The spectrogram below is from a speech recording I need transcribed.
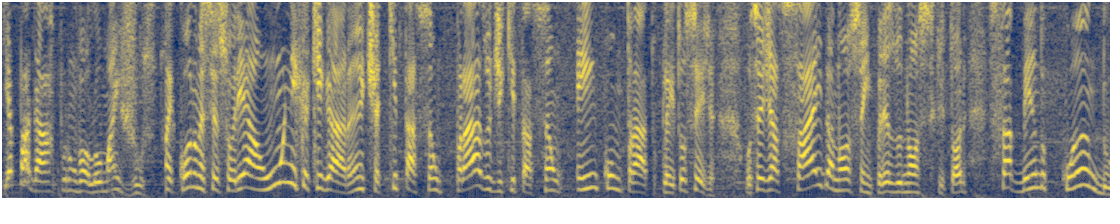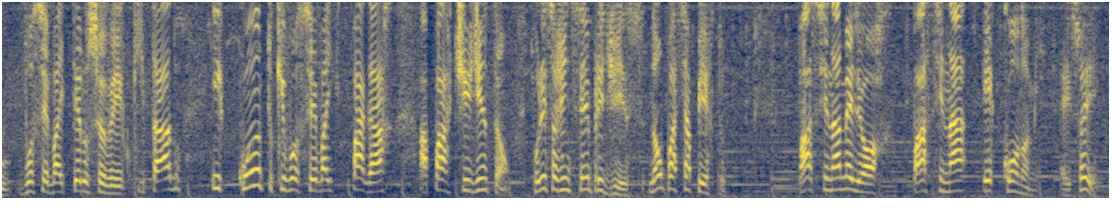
e a pagar por um valor mais justo. A Economy Assessoria é a única que garante a quitação, prazo de quitação em contrato, Cleiton. Ou seja, você já sai da nossa empresa, do nosso escritório, sabendo quando você vai ter o seu veículo quitado e quanto que você vai pagar a partir de então. Por isso a gente sempre diz, não passe aperto. Passe na melhor, passe na Economy. É isso aí.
